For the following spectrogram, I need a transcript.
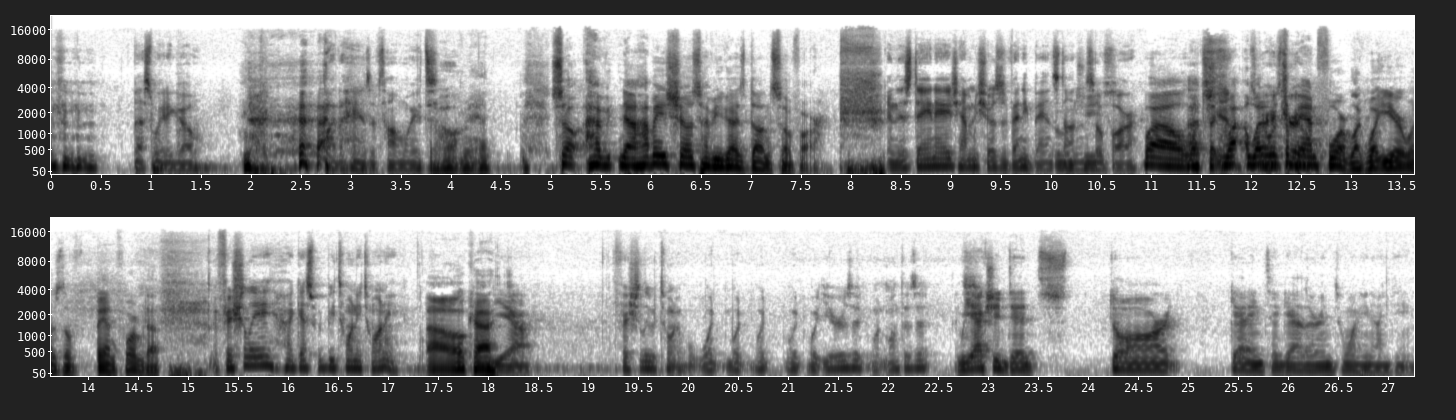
Best way to go. By the hands of Tom Waits. Oh man. So have now how many shows have you guys done so far? In this day and age, how many shows have any bands done so far? Well, let's That's- say, what, that's when very was the true. band formed? Like what year was the band formed at? Officially, I guess would be 2020. Oh, okay. Yeah. Officially with 20. What what what what what year is it? What month is it? We actually did start getting together in 2019.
